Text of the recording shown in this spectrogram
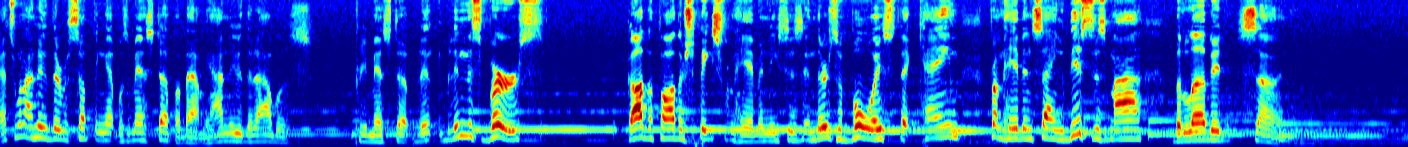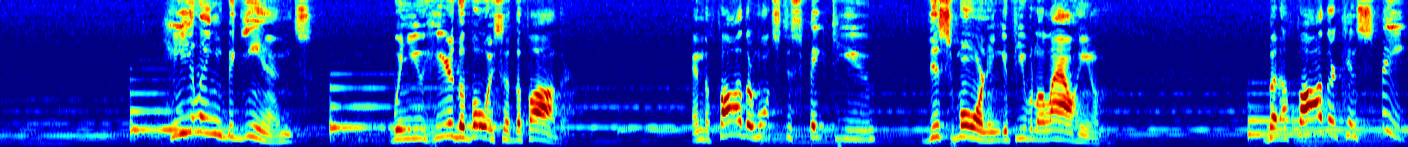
That's when I knew there was something that was messed up about me. I knew that I was pretty messed up. But in, but in this verse, God the Father speaks from heaven. He says, And there's a voice that came from heaven saying, This is my beloved Son. Healing begins when you hear the voice of the Father. And the Father wants to speak to you this morning if you will allow Him. But a father can speak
